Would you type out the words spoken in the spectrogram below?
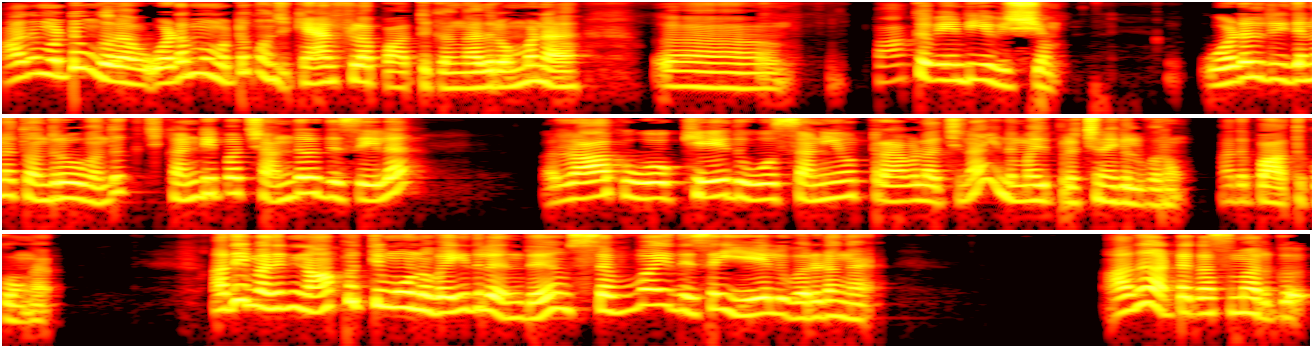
அது மட்டும் உங்கள் உடம்ப மட்டும் கொஞ்சம் கேர்ஃபுல்லாக பார்த்துக்கோங்க அது ரொம்ப ந- பார்க்க வேண்டிய விஷயம். உடல் ரீதியான தொந்தரவு வந்து கண்டிப்பாக சந்திர திசையில் ராகுவோ கேதுவோ சனியோ ட்ராவல் ஆச்சுன்னா இந்த மாதிரி பிரச்சனைகள் வரும். அதை பார்த்துக்கோங்க. அதே மாதிரி நாற்பத்தி மூணு வயதுலேருந்து செவ்வாய் திசை ஏழு வருடங்க. அது அட்டகாசமாக இருக்குது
